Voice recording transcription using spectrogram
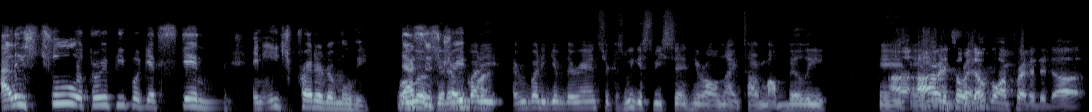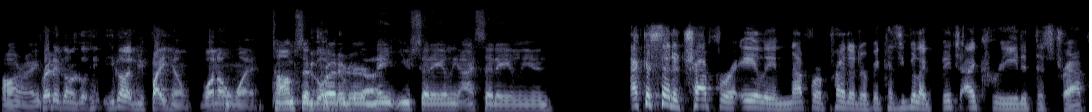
At least two or three people get skinned in each Predator movie. Well, That's look, his did trademark. everybody everybody give their answer? Because we could be sitting here all night talking about Billy. And, I, and I already told you Predator. I'm going Predator, dog. All right. Predator gonna go. He, he gonna let me fight him one on one. Tom said We gonna do Predator. Nate, you said Alien. I said Alien. I could set a trap for an alien, not for a predator, because he'd be like, "Bitch, I created this trap."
